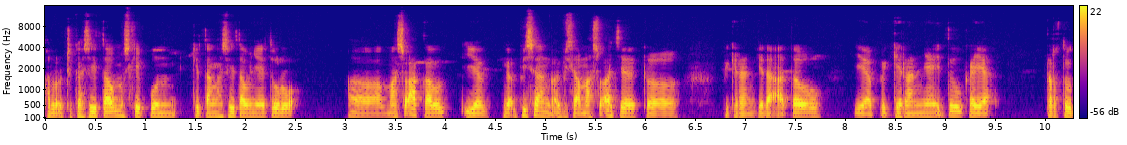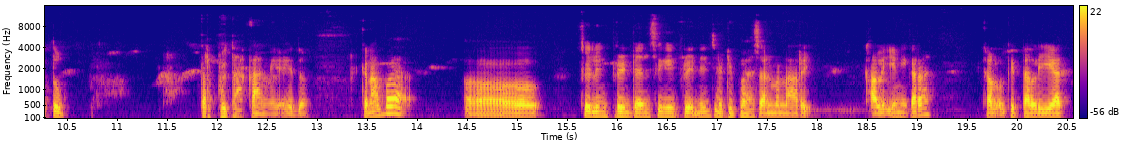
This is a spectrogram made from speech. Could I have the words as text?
kalau dikasih tahu meskipun kita ngasih taunya itu uh, masuk akal ya nggak bisa nggak bisa masuk aja ke pikiran kita. Atau ya pikirannya itu kayak tertutup terbutakan kayak gitu. Kenapa uh, feeling brain dan thinking brain ini jadi bahasan menarik kali ini? Karena kalau kita lihat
